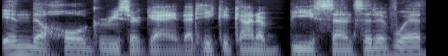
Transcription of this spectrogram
in the whole greaser gang that he could kind of be sensitive with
